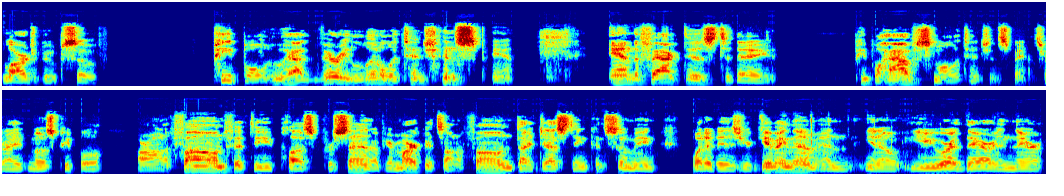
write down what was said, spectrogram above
large groups of people who had very little attention span. And the fact is, today, people have small attention spans, right? Most people are on a phone, 50 plus percent of your market's on a phone, digesting, consuming what it is you're giving them. And, you know, you are there in their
